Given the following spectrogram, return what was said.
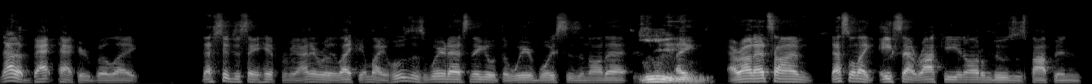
not a backpacker, but like that shit just ain't hit for me. I didn't really like it. I'm like, who's this weird ass nigga with the weird voices and all that? Yeah. like around that time, that's when like ASAP Rocky and all them dudes was popping.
